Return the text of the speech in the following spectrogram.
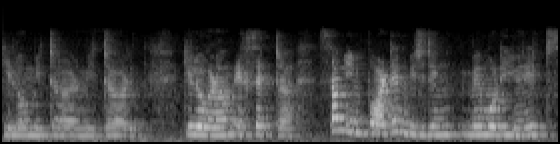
kilometre metre kilogram etc some important measuring memory units.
